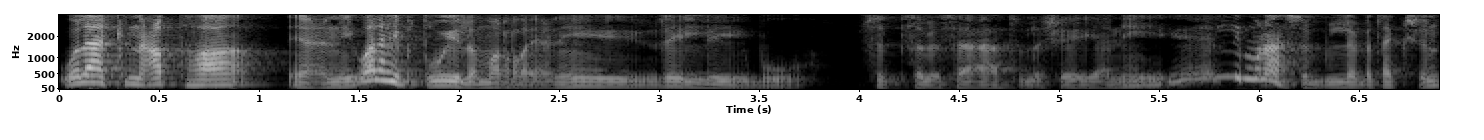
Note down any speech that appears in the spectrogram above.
ولكن عطها يعني ولا هي بطويلة مرة يعني زي اللي ابو ست سبع ساعات ولا شيء يعني اللي مناسب للعبة أكشن.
